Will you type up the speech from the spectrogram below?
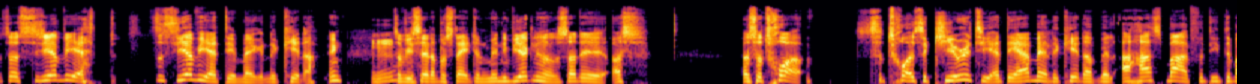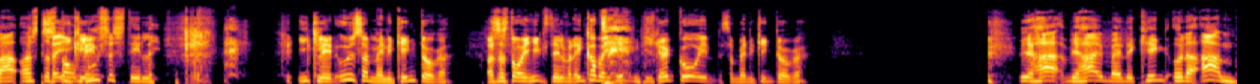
Så siger vi, at, så siger vi, at det er mannequiner, ikke? Mm. så vi sætter på stadion. Men i virkeligheden, så er det os. Og så tror, så tror security, at det er mannequiner, men aha, smart, fordi det er bare os, der Så står klædt- musestille. I er klædt ud som mannequin-dukker, og så står I helt stille. Hvordan kommer I ind? I kan jo ikke gå ind som mannequin-dukker. Vi har, vi har en mannequin under armen,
